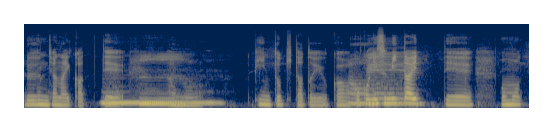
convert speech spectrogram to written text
るんじゃないかって、ん。あのピンときたというかここに住みたいって思って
